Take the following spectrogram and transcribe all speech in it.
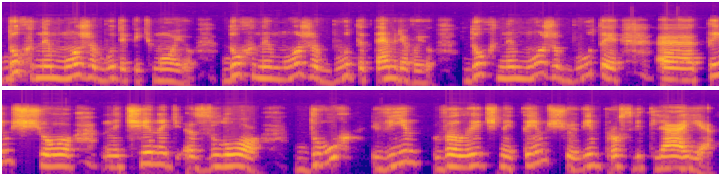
Дух не може бути пітьмою, дух не може бути темрявою, дух не може бути е, тим, що м, чинить зло. Дух він величний тим, що він просвітляє,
